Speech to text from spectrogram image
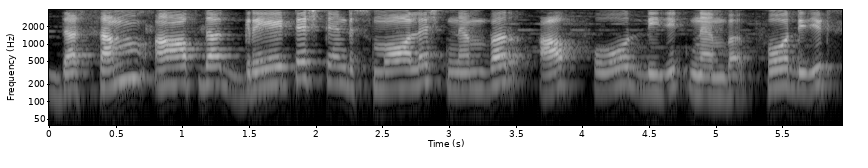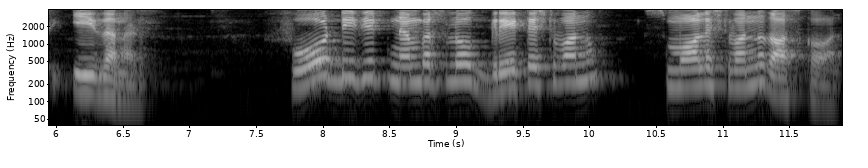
the sum of the greatest and smallest number of four digit number four digits is అన్నాడు. ఫోర్ డిజిట్ నెంబర్స్లో గ్రేటెస్ట్ వన్ స్మాలెస్ట్ వన్ రాసుకోవాలి.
